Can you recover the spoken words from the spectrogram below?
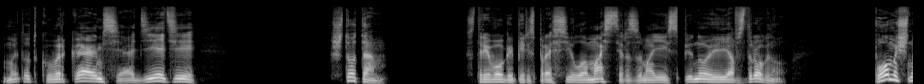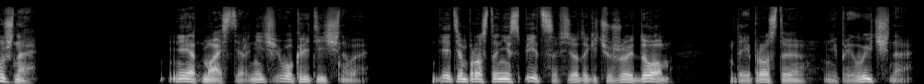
Мы тут кувыркаемся, а дети... Что там? С тревогой переспросила мастер за моей спиной, и я вздрогнул. Помощь нужна? Нет, мастер, ничего критичного. Детям просто не спится, все таки чужой дом. Да и просто непривычно.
